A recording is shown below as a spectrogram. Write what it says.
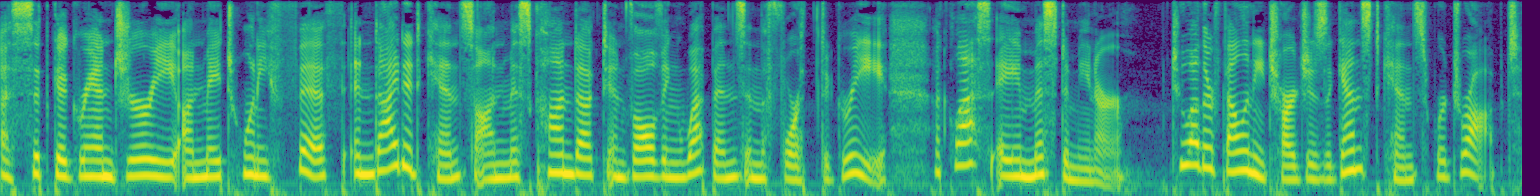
A Sitka grand jury on May 25th indicted Kintz on misconduct involving weapons in the fourth degree, a Class A misdemeanor. Two other felony charges against Kintz were dropped.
